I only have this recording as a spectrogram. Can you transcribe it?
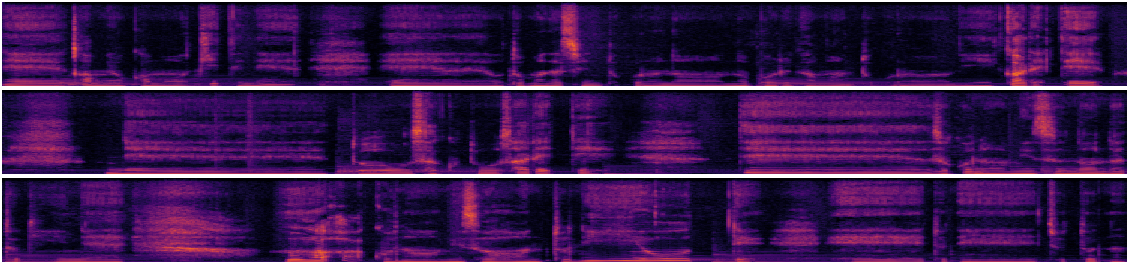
で、亀岡も来てね、えー、お友達のところの登る玉のところに行かれて、で、えっと、作動されて、で、そこのお水飲んだ時にね、うわ、このお水は本当にいいよって、えっ、とね、ちょっとな、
